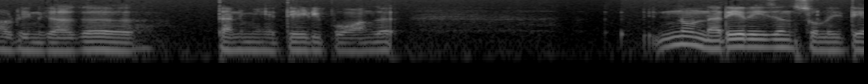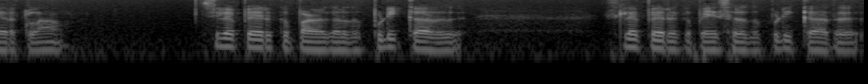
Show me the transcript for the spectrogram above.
அப்படின்காக தனிமையை தேடி போவாங்க. இன்னும் நிறைய ரீசன்ஸ் சொல்லிகிட்டே இருக்கலாம். சில பேருக்கு பழகிறது பிடிக்காது. சில பேருக்கு பேசுகிறது பிடிக்காது.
